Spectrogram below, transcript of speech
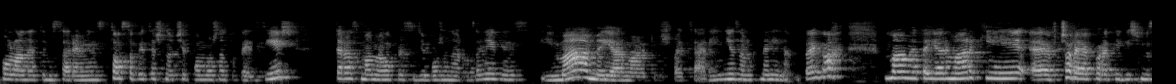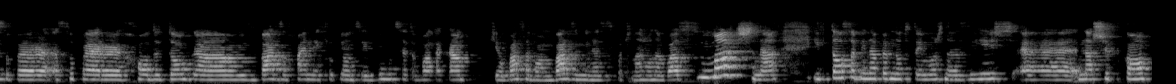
polane tym serem, więc to sobie też na ciepło można tutaj zjeść. Teraz mamy okres, gdzie Boże Narodzenie, więc i mamy jarmarki w Szwajcarii, nie zamknęli nam tego. Mamy te jarmarki. E, wczoraj akurat jedliśmy super, super hot doga w bardzo fajnej, chrupiącej bułce. To była taka kiełbasa, byłam bardzo mile zaskoczona, że ona była smaczna i to sobie na pewno tutaj można zjeść e, na szybko.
